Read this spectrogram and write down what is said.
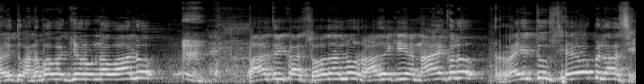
రైతు అనుభవజ్ఞులు ఉన్న వాళ్ళు పాత్రికా సోదరులు రాజకీయ నాయకులు రైతు సేవభిలాషి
